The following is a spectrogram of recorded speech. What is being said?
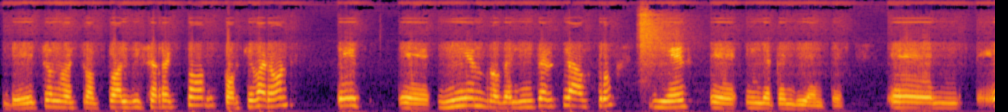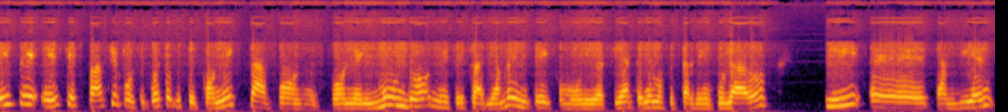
De hecho, nuestro actual vicerrector, Jorge Barón, es eh, miembro del interclaustro y es eh, independiente. ese, ese espacio, por supuesto, que se conecta con, con el mundo necesariamente, como universidad tenemos que estar vinculados, y eh, también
